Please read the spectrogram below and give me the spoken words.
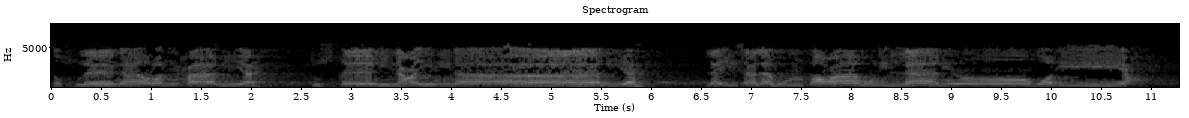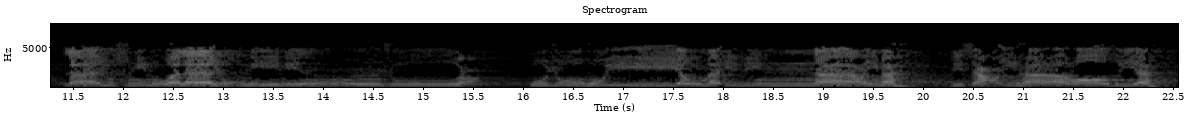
تصلى نارا حامية تسقى من عين نانية ليس لهم طعام إلا من ضريع لا يسمن ولا يغني من جوع. وجوه يومئذ ناعمة بسعيها راضية.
